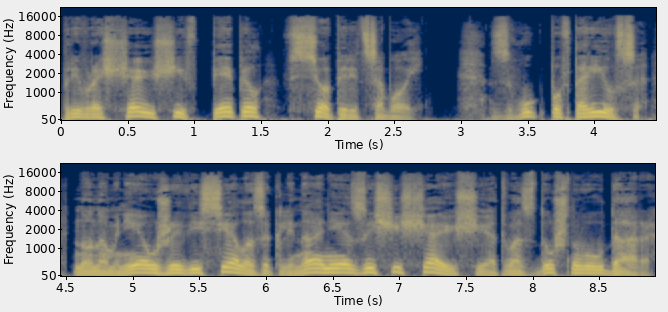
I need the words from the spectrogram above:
превращающий в пепел все перед собой. Звук повторился, но на мне уже висело заклинание, защищающее от воздушного удара.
